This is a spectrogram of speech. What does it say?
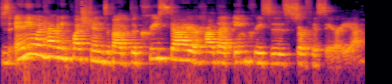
does anyone have any questions about the cristae or how that increases surface area?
